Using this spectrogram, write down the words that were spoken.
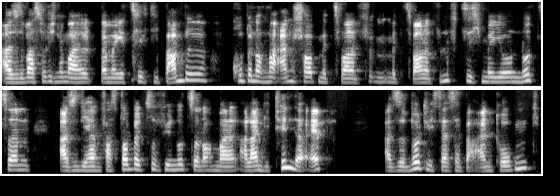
Also was würde ich nochmal, wenn man jetzt sich die Bumble-Gruppe nochmal anschaut mit, 200, mit 250 Millionen Nutzern, also die haben fast doppelt so viele Nutzer nochmal, allein die Tinder-App. Also wirklich sehr, sehr beeindruckend.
